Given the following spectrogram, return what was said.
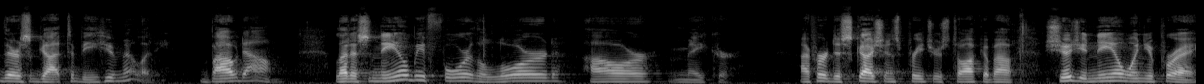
there's got to be humility. Bow down. Let us kneel before the Lord our Maker. I've heard discussions, preachers talk about should you kneel when you pray?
